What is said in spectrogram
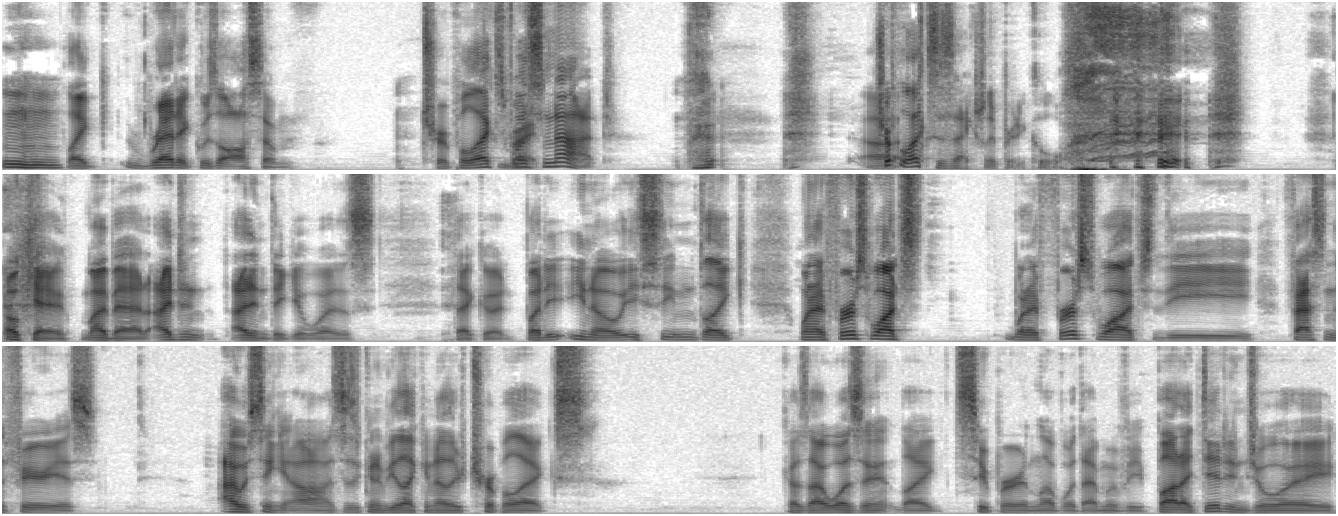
Mm-hmm. Like Riddick was awesome. Triple X was Right. not. Uh, Triple X is actually pretty cool. okay, my bad. I didn't I didn't think it was that good. But it, you know, he seemed like when I first watched when I first watched the Fast and the Furious, I was thinking, "Oh, this is this going to be like another Triple X?" Cuz I wasn't like super in love with that movie, but I did enjoy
